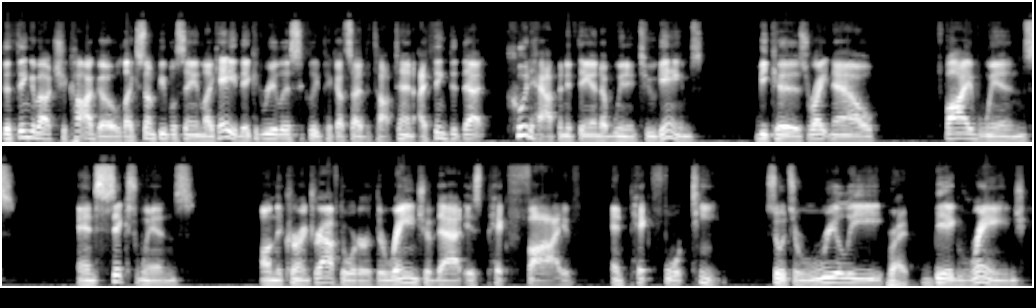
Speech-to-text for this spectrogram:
the thing about Chicago, like some people saying, like, hey, they could realistically pick outside the top ten. I think that that could happen if they end up winning two games, because right now, five wins and six wins on the current draft order, the range of that is pick five and pick 14. So it's a really right. big range.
